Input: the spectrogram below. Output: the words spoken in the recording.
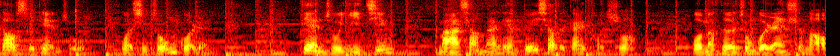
告诉店主：“我是中国人。”店主一惊，马上满脸堆笑地改口说：“我们和中国人是老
